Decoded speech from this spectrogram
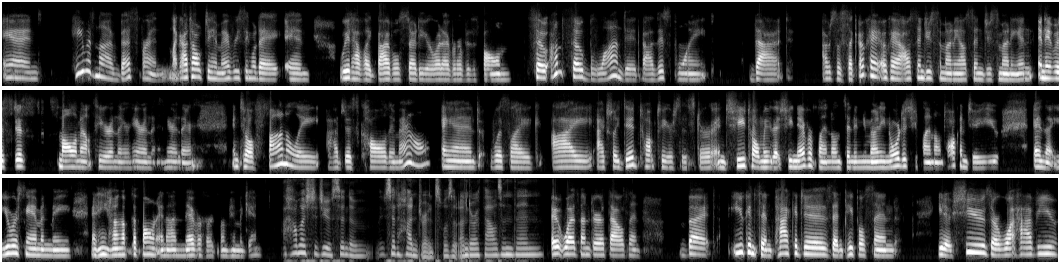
And he was my best friend. Like I talked to him every single day. And we'd have like Bible study or whatever over the phone. So I'm so blinded by this point that I was just like, okay, okay, I'll send you some money. I'll send you some money. And and it was just small amounts here and there, here and there, here and there until finally I just called him out and was like, I actually did talk to your sister, and she told me that she never planned on sending you money, nor did she plan on talking to you, and that you were scamming me. And he hung up the phone, and I never heard from him again. How much did you send him? You said hundreds. Was it under a thousand then? It was under a thousand, but you can send packages, and people send, you know, shoes or what have you.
